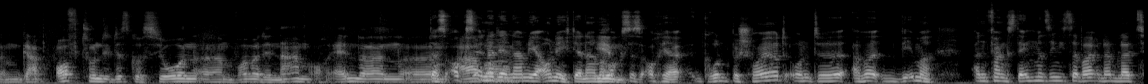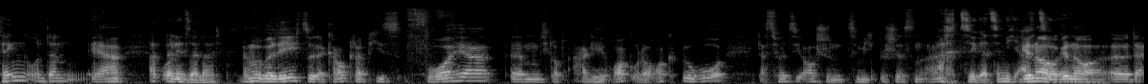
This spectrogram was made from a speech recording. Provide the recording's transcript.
Ähm, gab oft schon die Diskussion, ähm, wollen wir den Namen auch ändern? Ähm, das Ochs ändert den Namen ja auch nicht. Der Name eben. Ochs ist auch ja grundbescheuert und äh, aber wie immer, anfangs denkt man sich nichts dabei und dann bleibt es hängen und dann ja, hat man den Salat. Wenn man überlegt, so der Club hieß vorher, ähm, ich glaube AG Rock oder Rockbüro, das hört sich auch schon ziemlich beschissen an. 80er, ziemlich 80er. Genau, genau. Äh, da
